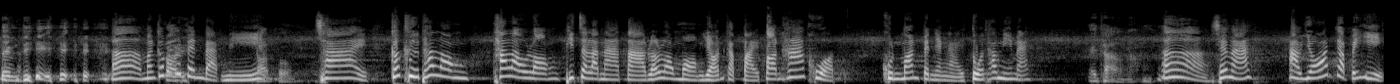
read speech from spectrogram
เต็มที่อ่ามันก็ไม่ได้เป็นแบบนี้ครับผมใช่ ก็คือถ้าลองถ้าเราลองพิจารณาตามแล้วลองมองย้อนกลับไป ตอนห้าขวบ คุณม่อนเป็นยังไง ตัวเท่านี้ไหมไม่เท่าครับเออ ใช่ไหมอ้าวย้อนกลับไปอีก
